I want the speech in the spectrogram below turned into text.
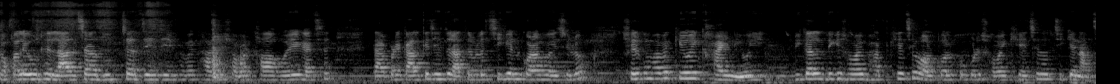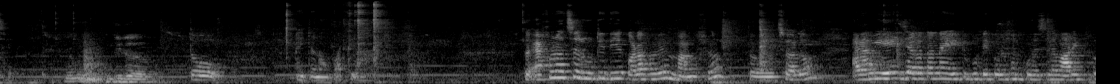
সকালে উঠে লাল চা, দুধ চা যে যেভাবে খাবে সবার খাওয়া হয়ে গেছে। তারপরে কালকে যেহেতু রাতেরবেলা চিকেন করা হয়েছিল, সেরকমভাবে কেউই খায়নি। ওই বিকালের দিকে সবাই ভাত খেয়েছে, অল্প অল্প করে সবাই খেয়েছে, তো চিকেন আছে। তো এটা নাও পাতলা। তো এখন হচ্ছে রুটি দিয়ে করা হবে মাংস। তো চলো, আর আমি এই জায়গাটা না এইটুকু ডেকোরেশন করেছিলাম আর একটু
